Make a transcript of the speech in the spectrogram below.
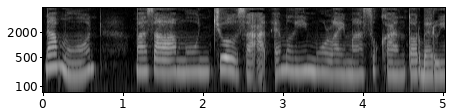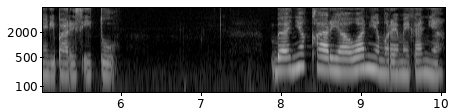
Namun, masalah muncul saat Emily mulai masuk kantor barunya di Paris itu. Banyak karyawan yang meremehkannya.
